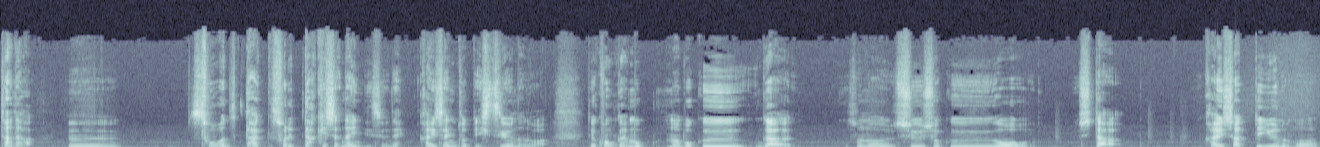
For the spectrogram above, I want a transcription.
ただうんそうだそれだけじゃないんですよね会社にとって必要なのは。で今回も、まあ、僕がその就職をした会社っていうのも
